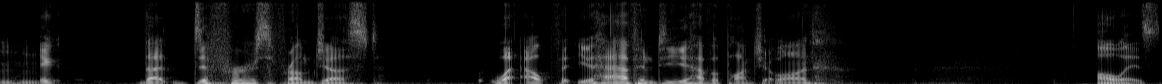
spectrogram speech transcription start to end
Mm-hmm. It- that differs from just what outfit you have and do you have a poncho on. always,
